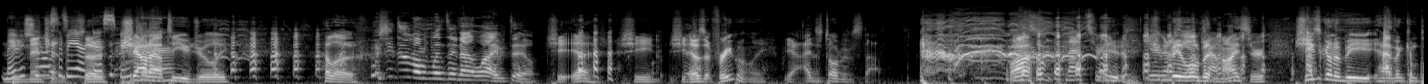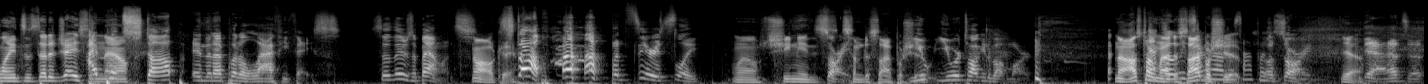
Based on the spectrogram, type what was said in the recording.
Maybe be she wants to mentioned. be our so guest speaker. shout out to you, Julie. Hello. she did it on Wednesday Night Live too. She yeah. She she Yeah. does it frequently. Yeah, I just told her to stop. Well, That's rude. you You're should gonna be a in little bit trouble. nicer. She's going to be having complaints instead of Jason I now. put stop and then I put a laughy face. So there's a balance. Oh, okay. Stop. but seriously, Well, she needs Sorry. some discipleship. you you were talking about Mark. no, I was talking about thought we were talking discipleship. oh, sorry. Yeah. Yeah, that's it.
